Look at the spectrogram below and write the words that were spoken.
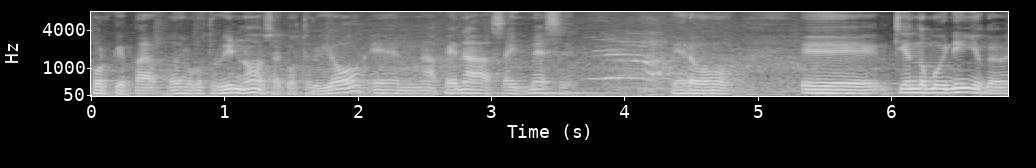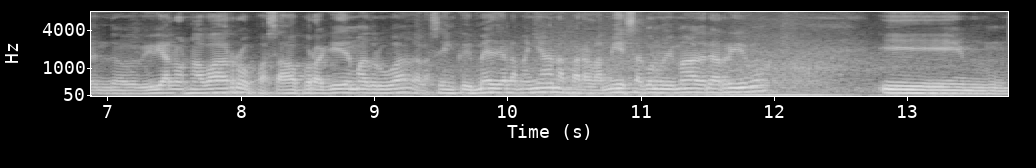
porque para poder construir no, se construyó en apenas seis meses, pero eh, siendo muy niño, que vivía en los Navarros, pasaba por aquí de madrugada a las cinco y media de la mañana para la misa con mi madre arriba. Y mm,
